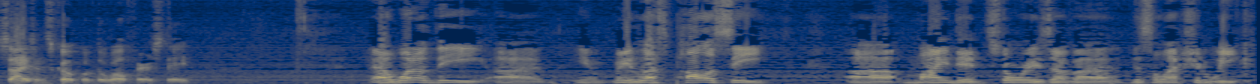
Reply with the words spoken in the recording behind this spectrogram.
size and scope of the welfare state. Uh, one of the uh, you know maybe less policy uh, minded stories of uh, this election week,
